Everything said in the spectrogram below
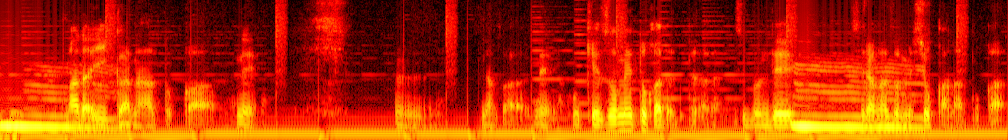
うんまだいいかなとか、ね。うん。なんかね、毛染めとかだったら自分で白髪染めしようかなとか、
